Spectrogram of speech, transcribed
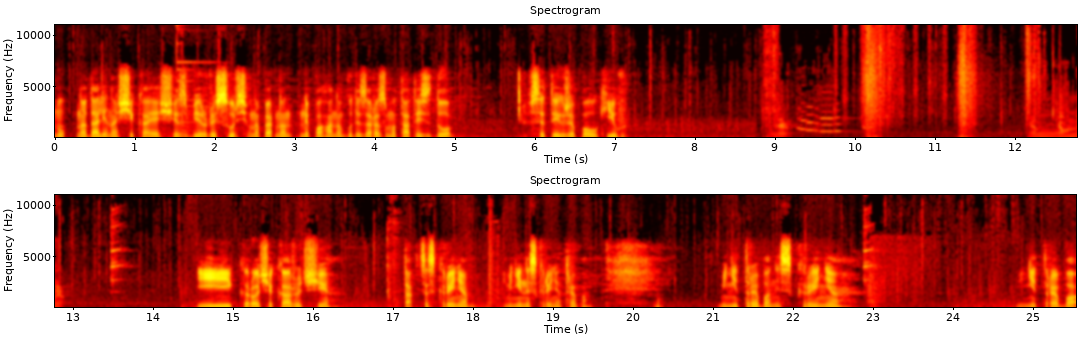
Ну, надалі нас чекає ще збір ресурсів. Напевно, непогано буде зараз мотатись до все тих же пауків. І, коротше кажучи. Так, це скриня. Мені не скриня треба. Мені треба не скриня. Мені треба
